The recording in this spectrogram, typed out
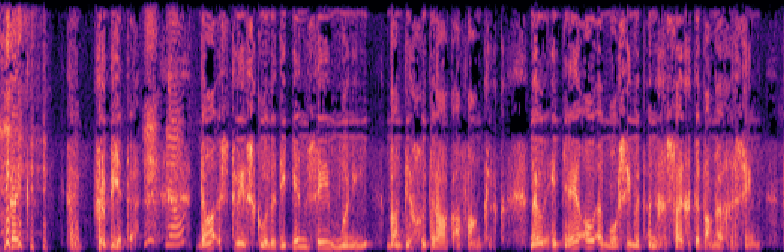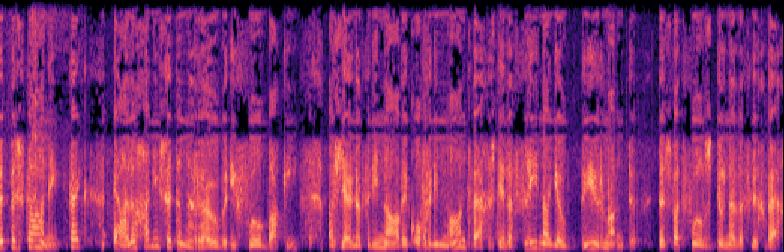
Kyk, verbete. Ja. Daar is twee skole. Die een sê moenie want die goed raak afhanklik. Nou het jy al 'n mossie met ingesuigde wange gesien? Dit bestaan nie. Kyk, hulle gaan nie sit en rou by die voelbakkie as jy nou vir die naweek of vir die maand weg is nie. Hulle vlieg na jou buurman toe. Dis wat voels doen, hulle vlieg weg.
